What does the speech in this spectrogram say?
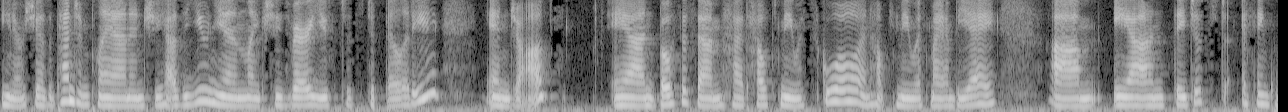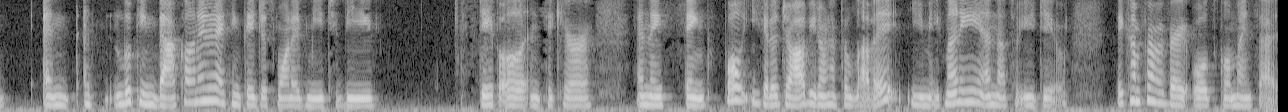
you know, she has a pension plan and she has a union. Like she's very used to stability in jobs. And both of them had helped me with school and helped me with my MBA. Um, and they just, I think, and looking back on it, I think they just wanted me to be stable and secure. And they think, well, you get a job, you don't have to love it, you make money, and that's what you do they come from a very old school mindset.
